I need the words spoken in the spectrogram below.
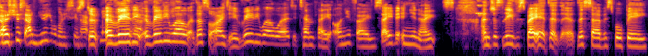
I was just, I knew you were going to say Just that. A, a were gonna say really, that. a really well. That's what I do. Really well worded template on your phone. Save it in your notes, and just leave a space that that this service will be,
